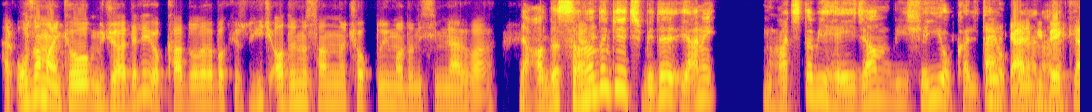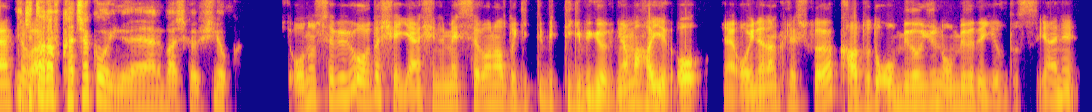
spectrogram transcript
hani o zamanki o mücadele yok. Kadrolara bakıyorsun hiç adını sanını çok duymadığın isimler var. Ya adı Yani geç bir de yani maçta bir heyecan bir şey yok kalite heh, yok yani yani bir hani beklenti iki var. taraf kaçak oynuyor yani başka bir şey yok. İşte onun sebebi orada şey yani şimdi Messi Ronaldo gitti bitti gibi görünüyor ama hayır o yani oynanan klasik olarak kadroda 11 oyuncunun 11'i de yıldız. Yani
